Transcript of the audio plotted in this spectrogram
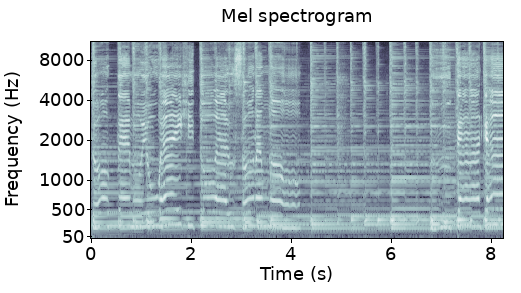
とっても弱い人は嘘なの。疑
